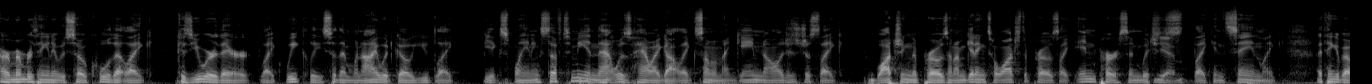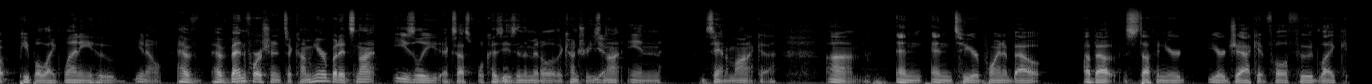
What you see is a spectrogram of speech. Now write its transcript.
i remember thinking it was so cool that like because you were there like weekly so then when i would go you'd like be explaining stuff to me and that was how i got like some of my game knowledge is just like watching the pros and i'm getting to watch the pros like in person which Yeah. is like insane like i think about people like lenny who you know have have been fortunate to come here but it's not easily accessible because he's in the middle of the country he's Yeah. not in santa monica um and and to your point about about stuff in your your jacket full of food like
